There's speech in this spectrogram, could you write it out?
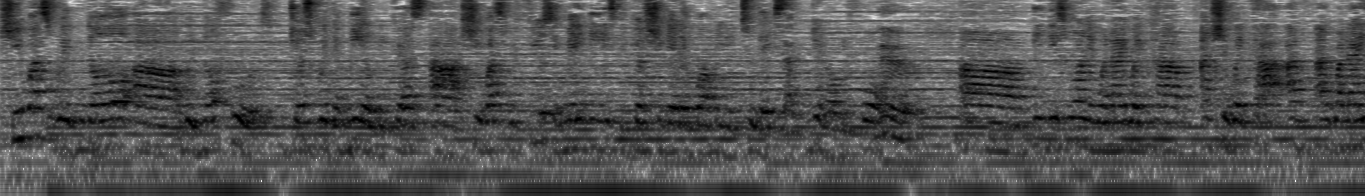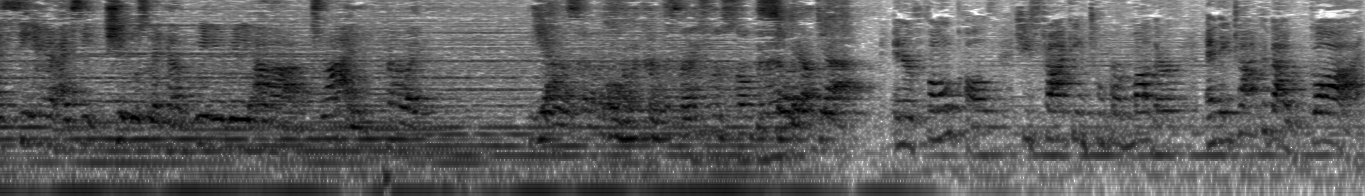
She was with no uh, with no food, just with a meal because uh, she was refusing. Maybe it's because she get a vomiting two days, uh, you know, before. Yeah. Um, in this morning when I wake up and she wake up and, and when I see her, I see she looks like a really, really uh, dry, kind of like, yes. Oh, like her face was something So, in? yeah. In her phone calls, she's talking to her mother, and they talk about God.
